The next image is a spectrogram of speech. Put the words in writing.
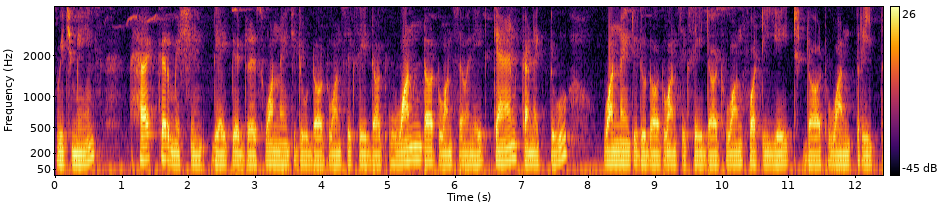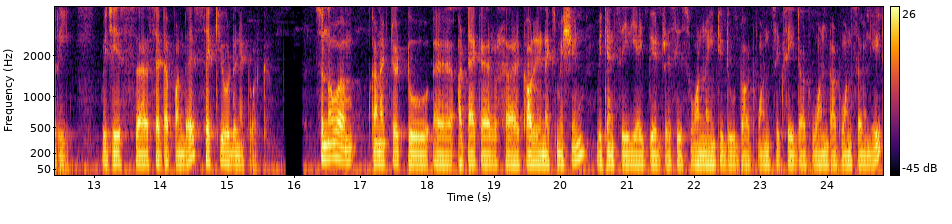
which means hacker machine the ip address 192.168.1.178 can connect to 192.168.148.133 which is uh, set up on the secured network. So now i'm connected to uh, attacker uh, Linux machine. We can see the ip address is 192.168.1.178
